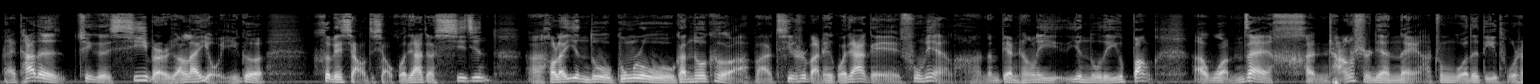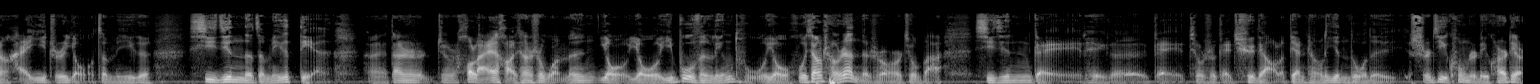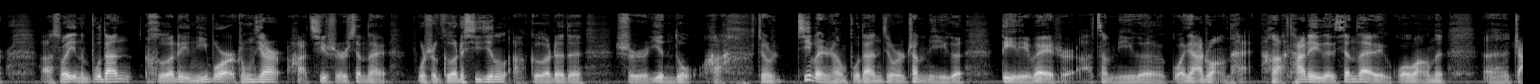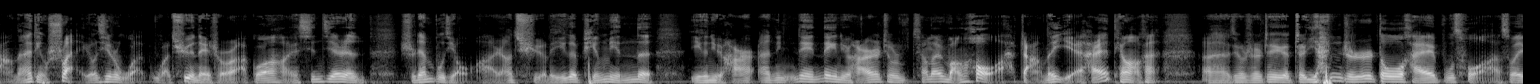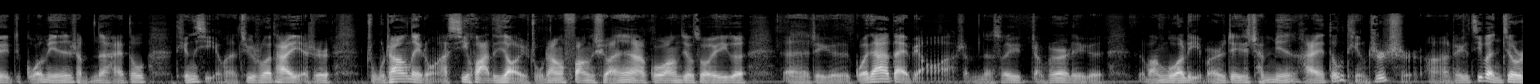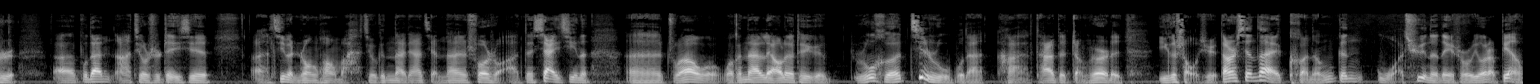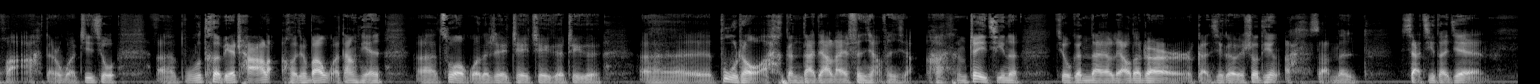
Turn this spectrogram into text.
哎，它的这个西边原来有一个。特别小的小国家叫锡金啊，后来印度攻入甘托克，把其实把这个国家给覆灭了啊，那么变成了印度的一个邦啊。我们在很长时间内啊，中国的地图上还一直有这么一个锡金的这么一个点，哎，但是就是后来好像是我们有有一部分领土有互相承认的时候，就把锡金给这个给就是给去掉了，变成了印度的实际控制的一块地儿啊。所以呢，不单和这尼泊尔中中间。儿哈，其实现在。不是隔着西金了啊，隔着的是印度哈，就是基本上不单就是这么一个地理位置啊，这么一个国家状态哈。他这个现在这个国王呢，呃，长得还挺帅，尤其是我我去那时候啊，国王好像新接任时间不久啊，然后娶了一个平民的一个女孩啊，那那那个女孩就是相当于王后啊，长得也还挺好看，呃，就是这个这颜值都还不错啊，所以国民什么的还都挺喜欢。据说他也是。主张那种啊西化的教育，主张放权啊，国王就作为一个呃这个国家的代表啊什么的，所以整个这个王国里边这些臣民还都挺支持啊。这个基本就是呃不单啊，就是这些呃基本状况吧，就跟大家简单说说啊。但下一期呢，呃，主要我我跟大家聊聊这个。如何进入不丹？哈，它的整个的一个手续，当然现在可能跟我去的那时候有点变化啊，但是我这就呃不特别查了，我就把我当年呃做过的这这这个这个呃步骤啊，跟大家来分享分享啊。那么这一期呢，就跟大家聊到这儿，感谢各位收听啊，咱们下期再见。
